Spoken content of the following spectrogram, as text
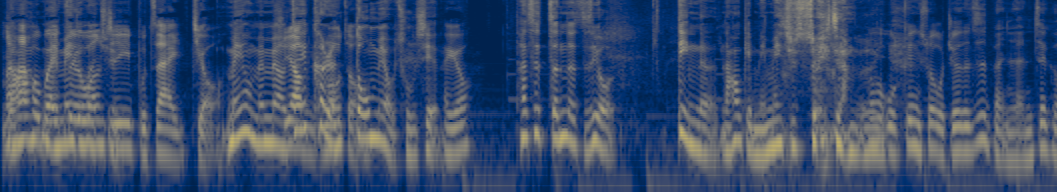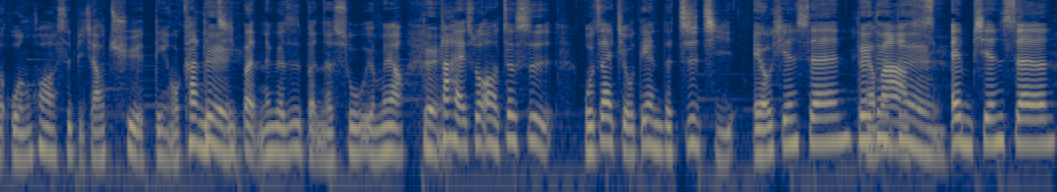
然后会不会醉翁之意不在酒？没有没有没有，这些客人都没有出现。哎呦，他是真的只有订了，然后给梅梅去睡这样而已。我跟你说，我觉得日本人这个文化是比较确定。我看了几本那个日本的书，有没有？对，他还说：“哦，这是。”我在酒店的知己 L 先生，对对对，M 先生，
